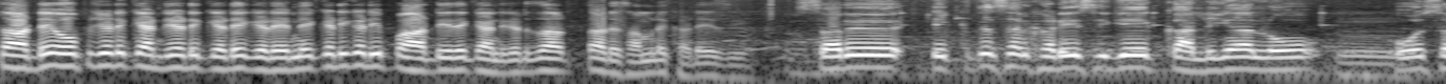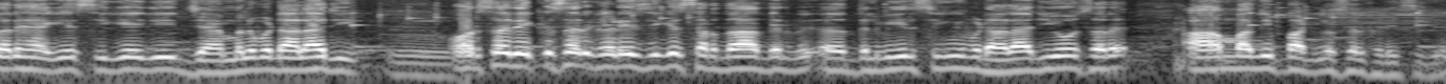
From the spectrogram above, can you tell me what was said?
ਤੁਹਾਡੇ ਓਪੋਜੀਟ ਕੈਂਡੀਡੇਟ ਕਿਹੜੇ ਕਿਹੜੇ ਨੇ? ਕਿਹੜੀ ਕਿਹੜੀ ਪਾਰਟੀ ਦੇ ਕੈਂਡੀਡੇਟ ਤੁਹਾਡੇ ਸਾਹਮਣੇ ਖੜੇ ਸੀ? ਸਰ ਇੱਕ ਤੇ ਸਰ ਖੜੇ ਸੀਗੇ ਕਾਲੀਆਂ ਲੋ ਉਹ ਸਰ ਹੈਗੇ ਸੀਗੇ ਜੀ ਜੈਮਲ ਵਡਾਲਾ ਜੀ। ਔਰ ਸਰ ਇੱਕ ਸਰ ਖੜੇ ਸੀਗੇ ਸਰਦਾਰ ਦਲਵੀਰ ਸਿੰਘ ਵਡਾਲਾ ਜੀ ਉਹ ਸਰ ਆਮ ਆਦਮੀ ਪਾਰਟੀ ਨੂੰ ਸਰ ਖੜੇ ਸੀਗੇ।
